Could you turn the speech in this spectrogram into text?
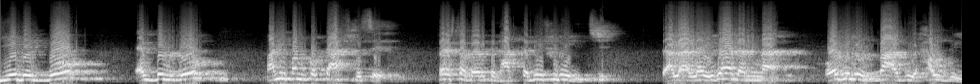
গিয়ে দেখব একজন লোক পানি পান করতে আসতেছে। ফেরেশতা তাদেরকে ধাক্কা দিয়ে সরিয়ে দিচ্ছে। আলা আলা ইবাদান্না রাজুলুন বাদি হাউদি।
